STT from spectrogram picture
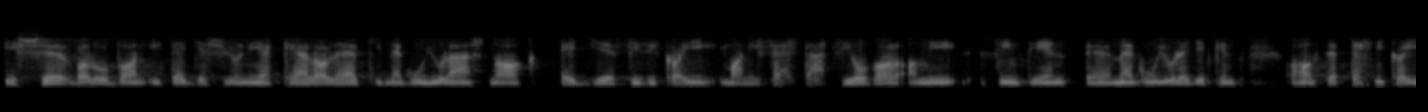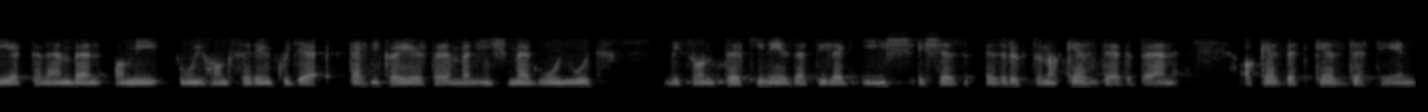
És valóban itt egyesülnie kell a lelki megújulásnak egy fizikai manifestációval, ami szintén megújul. Egyébként a hangszer technikai értelemben, a mi új hangszerünk ugye technikai értelemben is megújult, viszont kinézetileg is, és ez, ez rögtön a kezdetben, a kezdet kezdetén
